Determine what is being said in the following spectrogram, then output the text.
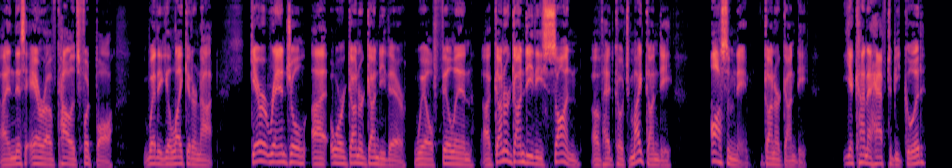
uh, in this era of college football, whether you like it or not. Garrett Rangel uh, or Gunnar Gundy there will fill in. Uh, Gunnar Gundy, the son of head coach Mike Gundy, awesome name, Gunnar Gundy. You kind of have to be good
